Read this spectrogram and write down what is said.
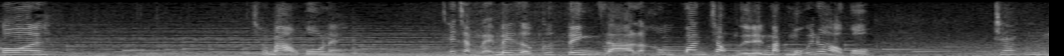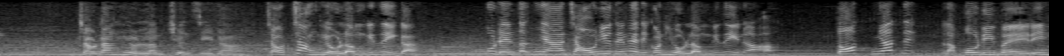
Cô ơi Cháu bảo cô này Thế chẳng lẽ bây giờ cứ tình già là không quan trọng gì đến mặt mũi nữa hả cô? Chắc cháu đang hiểu lầm chuyện gì đó. Cháu chẳng hiểu lầm cái gì cả Cô đến tận nhà cháu như thế này thì còn hiểu lầm cái gì nữa? Ạ Tốt nhất ý, là cô đi về đi.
